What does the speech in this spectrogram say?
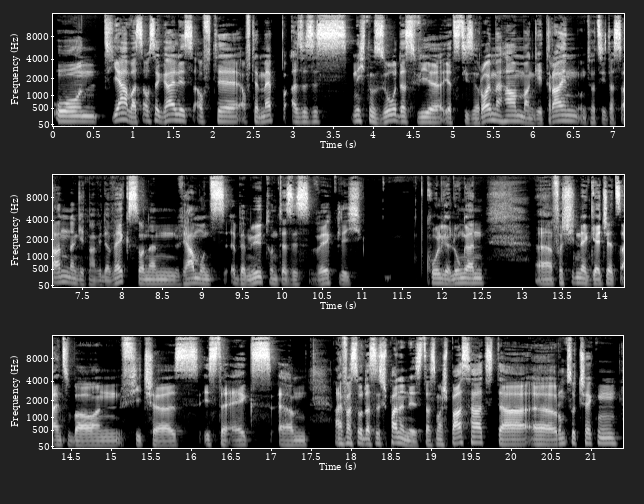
Und ja, was auch sehr geil ist auf der, auf der Map, also es ist nicht nur so, dass wir jetzt diese Räume haben, man geht rein und hört sich das an, dann geht man wieder weg, sondern wir haben uns bemüht und es ist wirklich cool gelungen, äh, verschiedene Gadgets einzubauen, Features, Easter Eggs, ähm, einfach so, dass es spannend ist, dass man Spaß hat, da äh, rumzuchecken.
